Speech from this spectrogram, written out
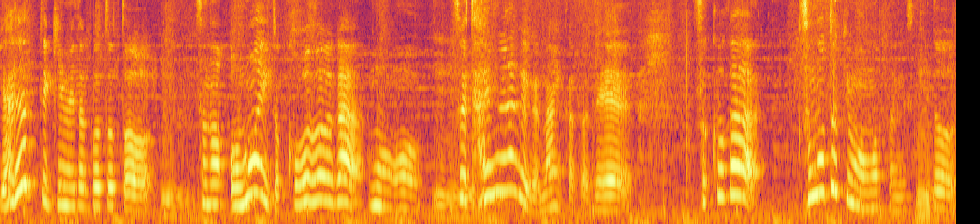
やるって決めたこととうん。その思いと行動がもうん。うそういうタイムラグがない方でそこがその時も思ったんですけど、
